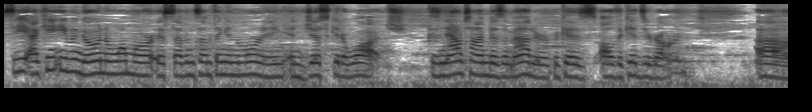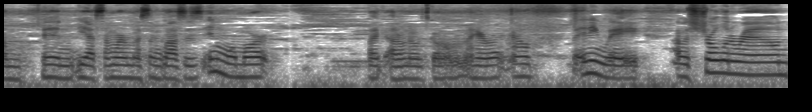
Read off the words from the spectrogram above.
See, I can't even go into Walmart at seven something in the morning and just get a watch because now time doesn't matter because all the kids are gone. Um, and yes, I'm wearing my sunglasses in Walmart. Like I don't know what's going on with my hair right now, but anyway, I was strolling around,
